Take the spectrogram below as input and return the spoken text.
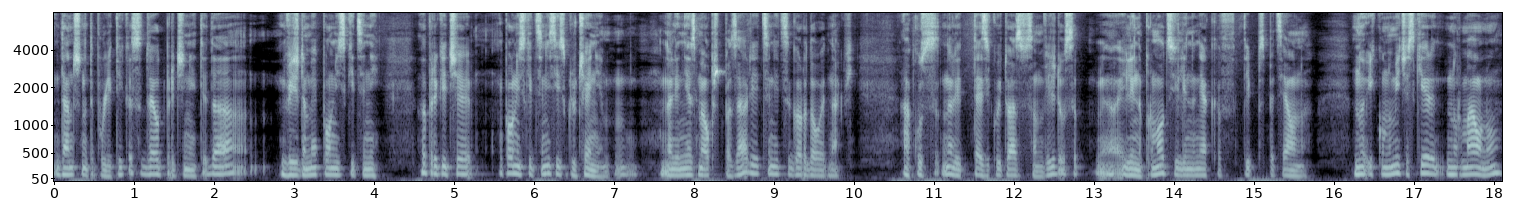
данъчната политика са две от причините да виждаме по-низки цени. Въпреки, че по-низки цени са изключения. Нали, ние сме общ пазар и цените са горе-долу еднакви. Ако са, нали, тези, които аз съм виждал, са или на промоции, или на някакъв тип специална. Но економически е нормално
